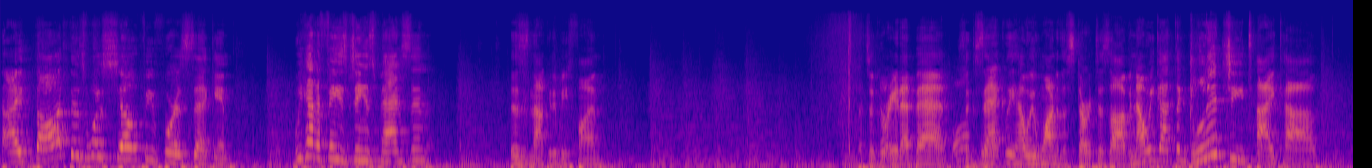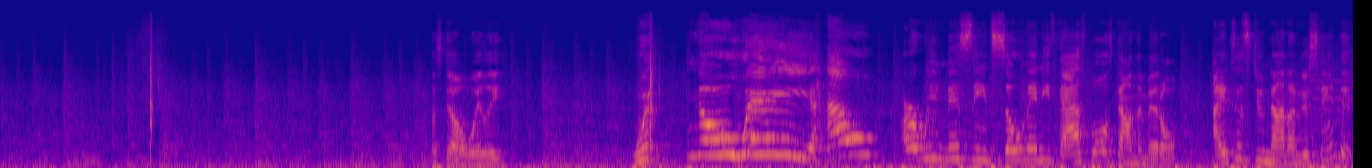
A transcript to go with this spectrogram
I thought this was Shelfie for a second. We got to face James Paxton. This is not to be fun. That's a great at bat. That's exactly how we wanted to start this off. And now we got the glitchy Ty Cobb. Let's go, Willie. What? No way! How are we missing so many fastballs down the middle? I just do not understand it.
